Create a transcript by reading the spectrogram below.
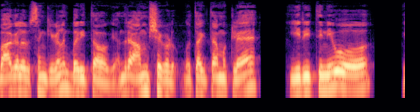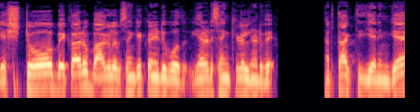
ಭಾಗಲಬ್ಧ ಸಂಖ್ಯೆಗಳನ್ನ ಬರಿತಾ ಹೋಗಿ. ಅಂದ್ರೆ ಅಂಶಗಳು, ಗೊತ್ತಾಗ್ತಾ ಮಕ್ಕಳೇ? ಈ ರೀತಿ ನೀವು ಎಷ್ಟೋ ಬೇಕಾದ್ರೂ ಭಾಗಲಬ್ಧ ಸಂಖ್ಯೆ ಕಂಡಿಡಬಹುದು ಎರಡು ಸಂಖ್ಯೆಗಳ ನಡುವೆ. ಅರ್ಥ ಆಗ್ತಿದ್ಯಾ ನಿಮ್ಗೆ?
